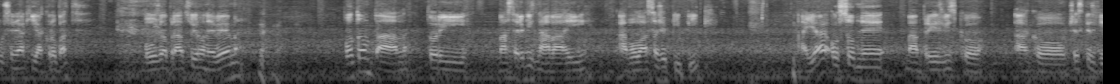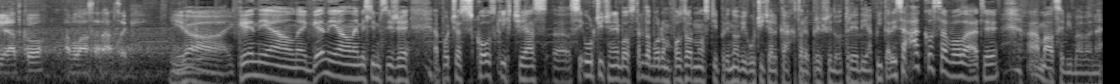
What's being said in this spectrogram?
už je nejaký akrobat. Bohužiaľ prácu jeho neviem. Potom pán, ktorý má servis návahy a volá sa, že Pipík. A ja osobne mám priezvisko ako české zvieratko a volám sa Nácek. Jaj, geniálne, geniálne. Myslím si, že počas školských čias e, si určite nebol stredobodom pozornosti pri nových učiteľkách, ktoré prišli do triedy a pýtali sa, ako sa voláte a mal si vybavené.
